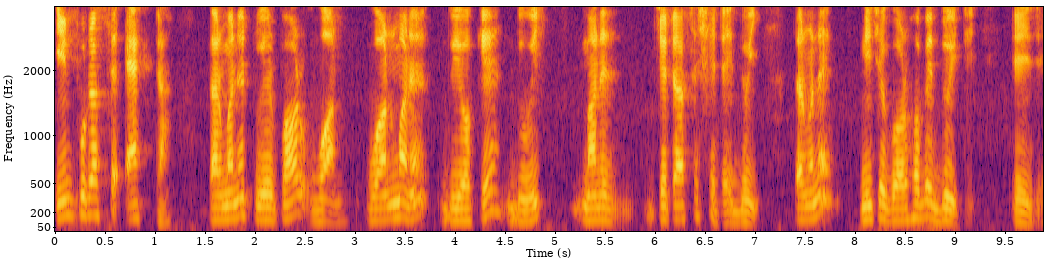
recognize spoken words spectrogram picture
ইনপুট আছে একটা, তার মানে টু এর পাওয়ার ওয়ান ওয়ান মানে দুই ওকে দুই মানে যেটা আছে সেটাই দুই। তার মানে নিচে গড় হবে দুইটি। এই যে,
